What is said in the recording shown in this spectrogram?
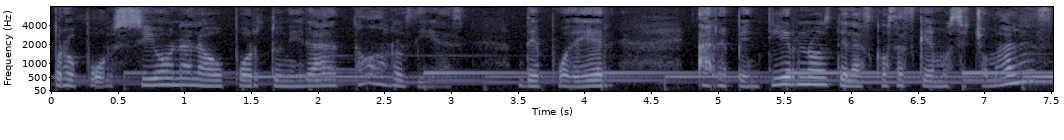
proporciona la oportunidad todos los días de poder arrepentirnos de las cosas que hemos hecho malas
